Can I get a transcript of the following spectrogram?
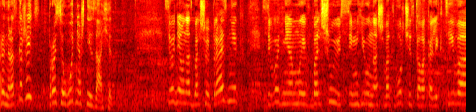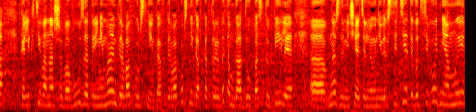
Марина, розкажіть про сьогоднішній захід. Сегодня у нас большой праздник. Сегодня мы в большую семью нашего творческого коллектива, коллектива нашего вуза принимаем первокурсников. Первокурсников, которые в этом году поступили э, в наш замечательный университет. И вот сегодня мы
